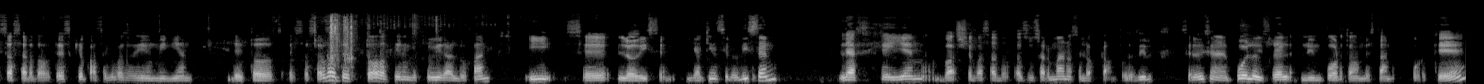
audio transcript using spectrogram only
sacerdotes. ¿Qué pasa? ¿Qué pasa si un minion de todos esos sacerdotes? Todos tienen que subir al Duhan y se lo dicen. ¿Y a quién se lo dicen? a sus hermanos en los campos. Es decir, se lo dicen al pueblo de Israel, no importa dónde están. ¿Por qué?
